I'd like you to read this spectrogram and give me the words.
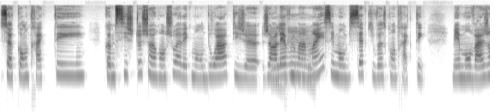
se contracter. Comme si je touche un ronchon avec mon doigt, puis je- j'enlève ma Mhm. main, c'est mon biceps qui va se contracter. Mais mon vagin,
